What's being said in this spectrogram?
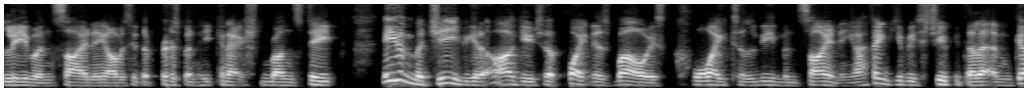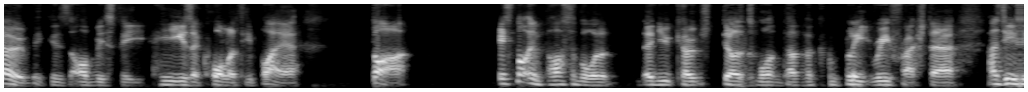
Lehmann signing. Obviously, the Brisbane Heat connection runs deep. Even Mujeeb, you could argue to a point as well, is quite a Lehmann signing. I think you'd be stupid to let him go because obviously he is a quality player. But it's not impossible that the new coach does want to have a complete refresh there. As you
